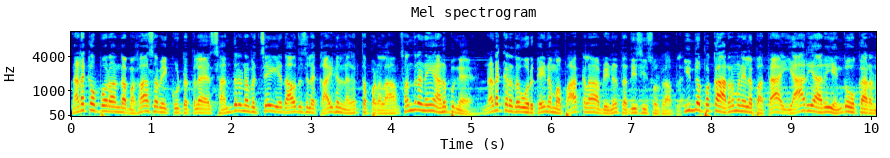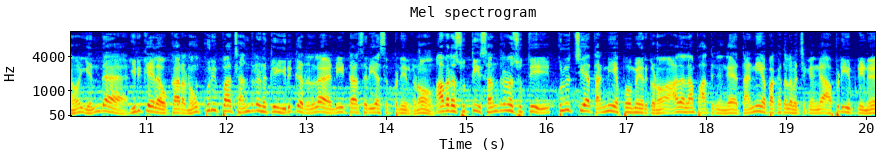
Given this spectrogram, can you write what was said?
நடக்க போற அந்த மகாசபை கூட்டத்துல சந்திரனை வச்சே ஏதாவது சில காய்கள் நகர்த்தப்படலாம். சந்திரனையே அனுப்புங்க. நடக்கிறத ஒரு கை நம்ம பார்க்கலாம் அப்படின்னு ததீசி சொல்றாப்ல. இந்த பக்கம் அரண்மனையில பார்த்தா யார் யாரு எங்க உட்காரணும் எந்த இருக்கையில உட்காரணும் குறிப்பா சந்திரனுக்கு இருக்கிறதுல நீட்டா சரியா செட் பண்ணிருக்கணும் அவரை சுத்தி சந்திரனை சுத்தி குளிர்ச்சியா தண்ணி எப்பவுமே இருக்கணும். அதெல்லாம் பாத்துக்கங்க தண்ணிய பக்கத்துல வச்சுக்கோங்க அப்படி இப்படின்னு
